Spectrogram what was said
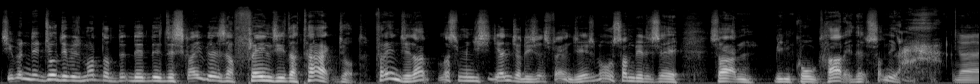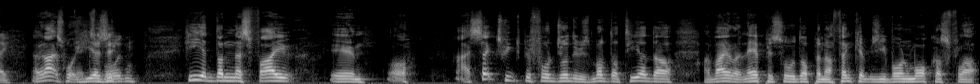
see, when Jodi was murdered, they, they described it as a frenzied attack, Jod. Frenzied. That, listen, when you see the injuries, it's frenzied. It's not somebody that's uh, sat and been cold hearted. It's somebody. Ah. Aye. Now that's what he is. He had done this five, um, oh, ah, six weeks before Jodi was murdered. He had a, a violent episode up in, I think it was Yvonne Walker's flat.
